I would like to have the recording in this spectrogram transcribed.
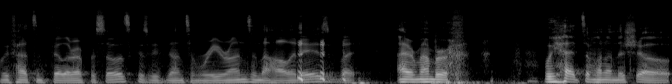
we've had some filler episodes because we've done some reruns in the holidays but i remember we had someone on the show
